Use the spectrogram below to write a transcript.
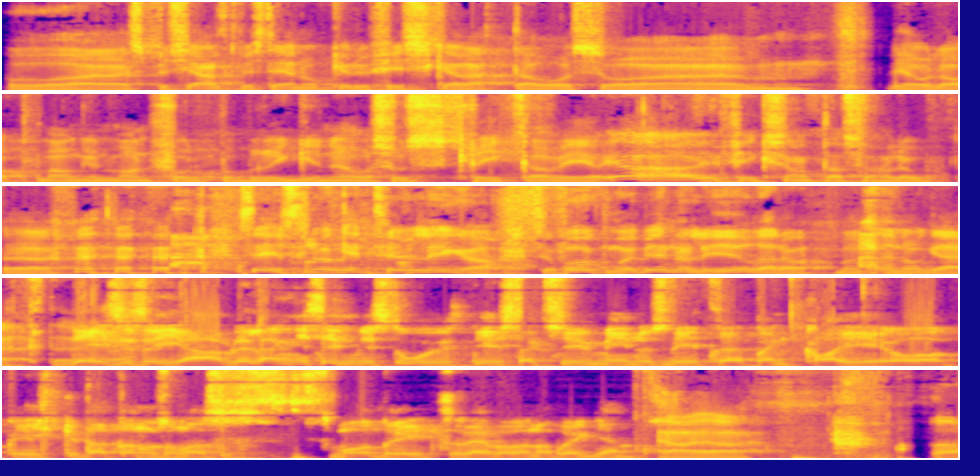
Og eh, spesielt hvis det er noe du fisker etter, og så eh, Vi har jo lagt mange mannfolk på bryggene, og så skriker vi og, Ja, vi fikk sant, altså, hallo. Det så er jo noen tullinger. Så folk må jo begynne å lyre, da. Men det er nå greit. Det Det, er ikke så jævlig lenge siden vi sto ute i 6-7 minus vi tre på en kai og pilket etter noen sånne smådrit som lever under bryggen. ja, ja. Så,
